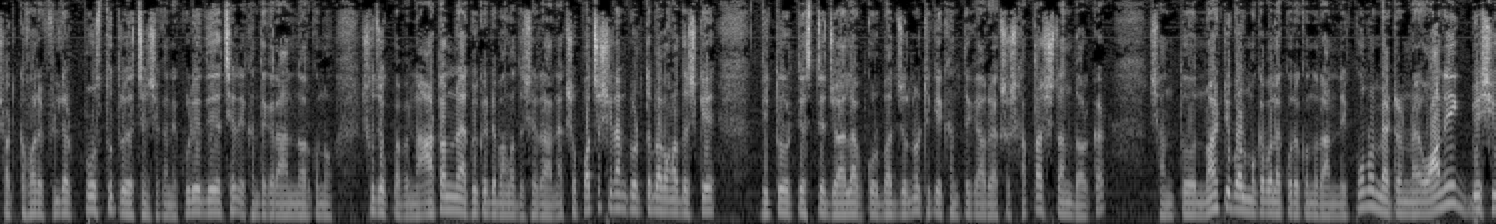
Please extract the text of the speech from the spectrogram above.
শর্ট কাভারে ফিল্ডার প্রস্তুত রয়েছেন সেখানে। কুড়িয়ে দিয়েছেন, এখান থেকে রান নেওয়ার কোনো সুযোগ পাবেন না। আটান্ন এক উইকেটে বাংলাদেশের রান। একশো পঁচাশি রান করতে হবে বাংলাদেশকে। দ্বিতীয় টেস্টে জয়লাভ করবার জন্য ঠিক এখান থেকে আরও একশো সাতাশ রান দরকার। শান্ত নয়টি বল মোকাবেলা করে কোনো রান নেই। কোনো ম্যাটার নয়। অনেক বেশি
